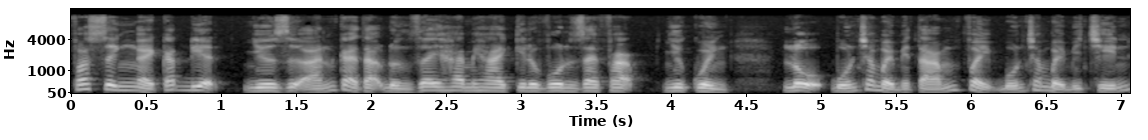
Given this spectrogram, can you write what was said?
phát sinh ngày cắt điện như dự án cải tạo đường dây 22 kV Giai Phạm Như Quỳnh, lộ 478,479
